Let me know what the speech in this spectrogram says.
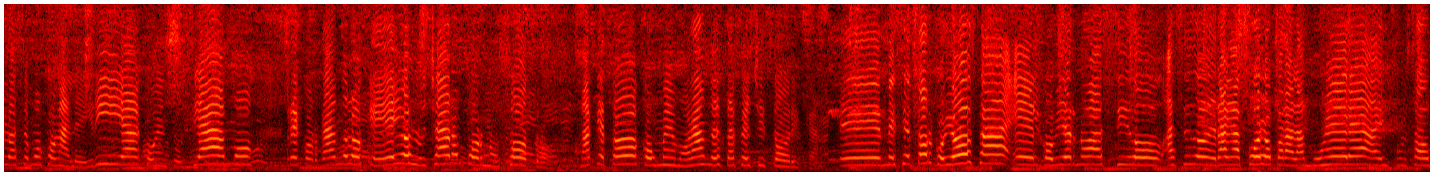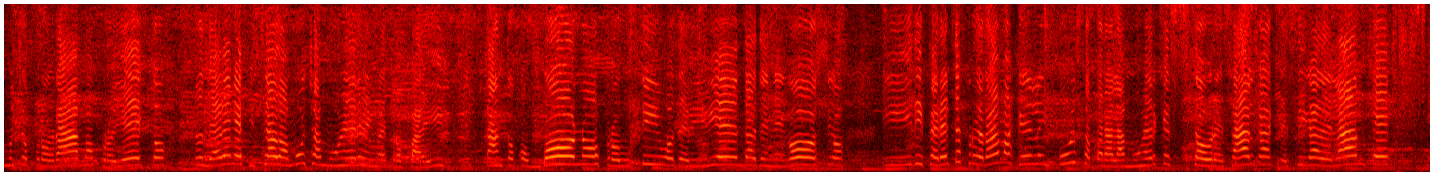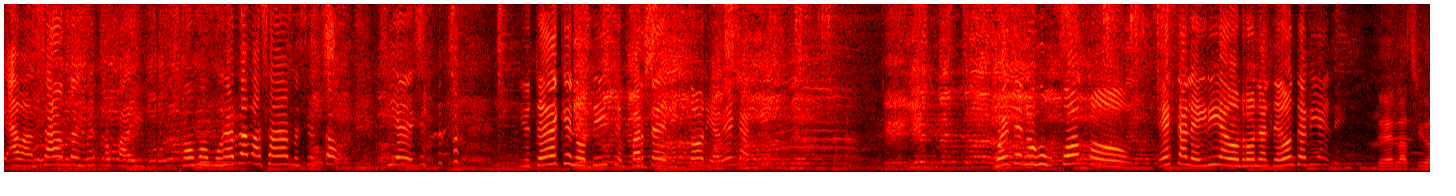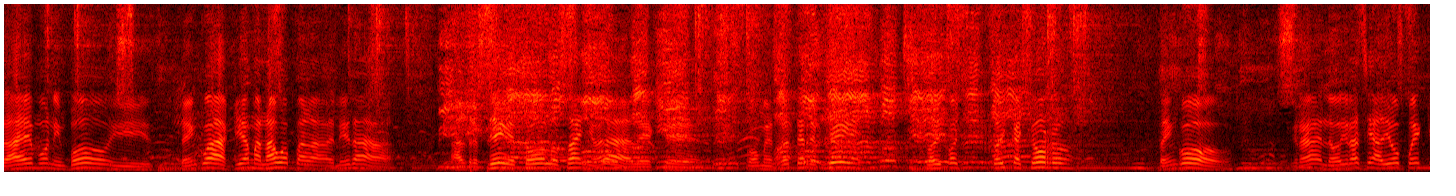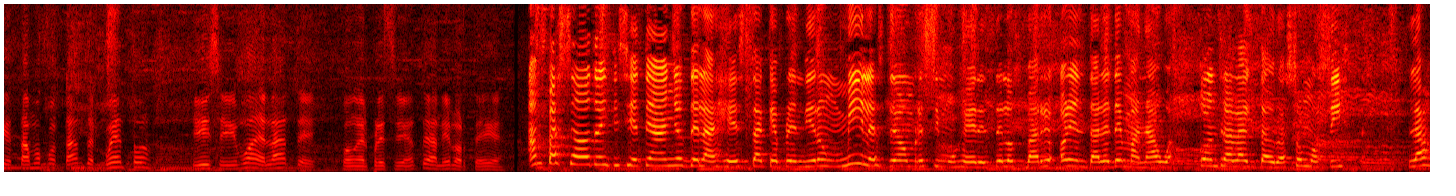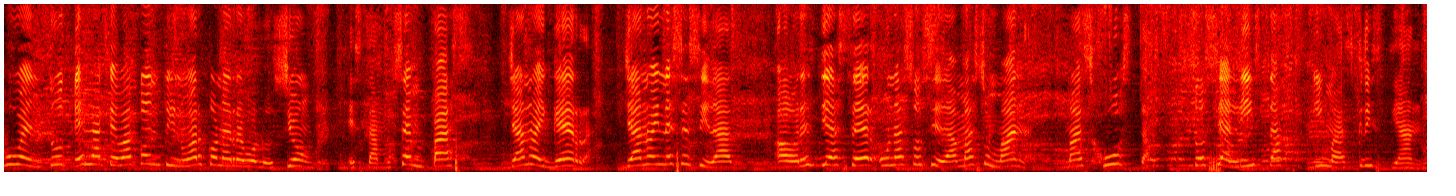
hacemos con alegría, con entusiasmo, recordando lo que ellos lucharon por nosotros, más que todo conmemorando esta fecha histórica. Eh, me siento orgullosa, el gobierno ha sido, ha sido de gran apoyo para las mujeres, ha impulsado muchos programas, proyectos, donde ha beneficiado a muchas mujeres en nuestro país, tanto con bonos productivos de vivienda, de negocios y diferentes programas que él impulsa para la mujer que sobresalga, que siga adelante, avanzando en nuestro país. Como mujer de Masaya me siento bien. ¿Y ustedes qué nos dicen parte de la historia? Venga aquí. Cuéntenos un poco esta alegría, don Ronald, ¿de dónde viene? de la ciudad de Monimbó y vengo aquí a Managua para venir al repliegue todos los años, ¿verdad? de que comenzó este repliegue. Soy, soy cachorro, tengo, le doy gracias a Dios pues que estamos contando el cuento y seguimos adelante con el presidente Daniel Ortega. Han pasado 37 años de la gesta que prendieron miles de hombres y mujeres de los barrios orientales de Managua contra la dictadura somocista. La juventud es la que va a continuar con la revolución. Estamos en paz. Ya no hay guerra, ya no hay necesidad. Ahora es de hacer una sociedad más humana, más justa, socialista y más cristiana.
